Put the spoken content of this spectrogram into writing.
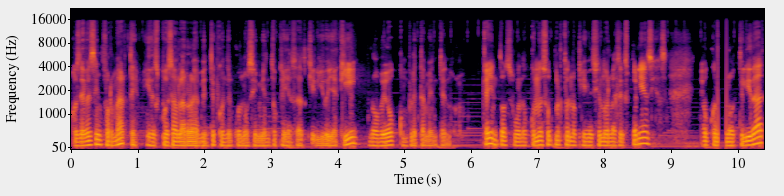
pues debes informarte y después hablar obviamente con el conocimiento que hayas adquirido. Y aquí lo veo completamente nuevo. Entonces bueno, con eso parto lo que viene siendo las experiencias, o con la utilidad,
